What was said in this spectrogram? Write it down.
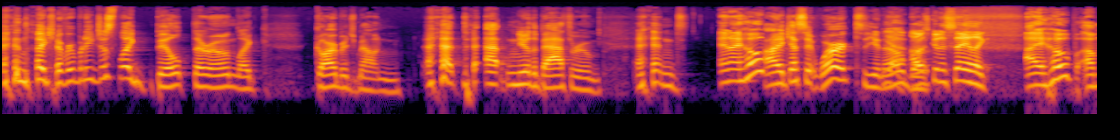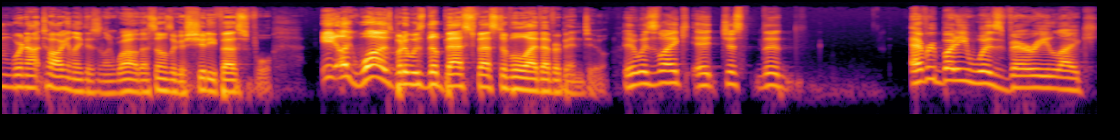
And like everybody just like built their own like garbage mountain at, the, at near the bathroom. And and i hope I guess it worked, you know. yeah, but i was gonna say like i hope um we're not talking like this and like wow that sounds like a shitty festival it like was but it was the best festival i've ever been to It was like it just the everybody was very like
